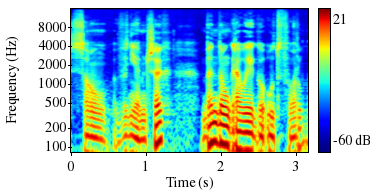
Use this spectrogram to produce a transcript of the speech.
są w Niemczech, będą grały jego utwór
